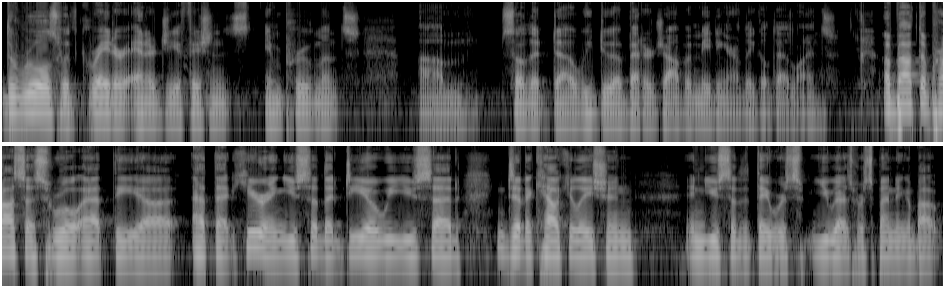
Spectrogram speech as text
the rules with greater energy efficiency improvements. Um, so that uh, we do a better job of meeting our legal deadlines. About the process rule at the uh, at that hearing, you said that DOE you said did a calculation and you said that they were you guys were spending about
